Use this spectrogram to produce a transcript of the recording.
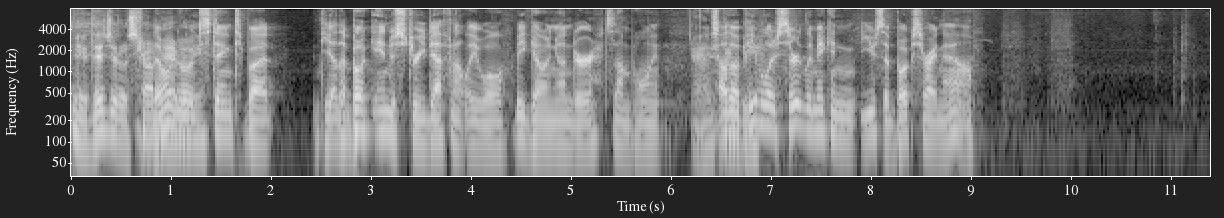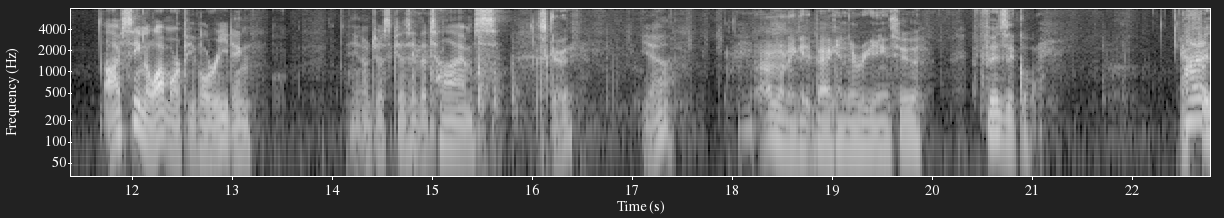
yeah, digital's they won't go extinct, but yeah, the book industry definitely will be going under at some point. Yeah, Although be- people are certainly making use of books right now. I've seen a lot more people reading, you know, just because of the times. That's good. Yeah. I want to get back into reading too. Physical. I,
